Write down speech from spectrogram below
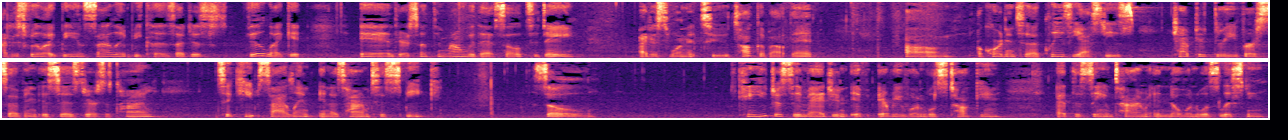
I just feel like being silent because I just feel like it. And there's nothing wrong with that. So today, I just wanted to talk about that. Um, according to Ecclesiastes chapter 3, verse 7, it says, There's a time to keep silent and a time to speak. So, can you just imagine if everyone was talking at the same time and no one was listening?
